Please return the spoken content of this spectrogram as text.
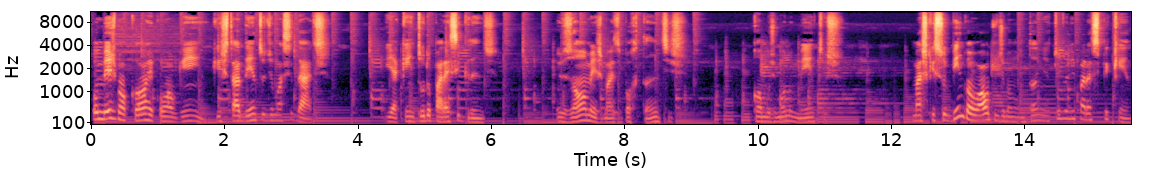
O mesmo ocorre com alguém que está dentro de uma cidade e a quem tudo parece grande. Os homens mais importantes, como os monumentos, mas que subindo ao alto de uma montanha tudo lhe parece pequeno.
